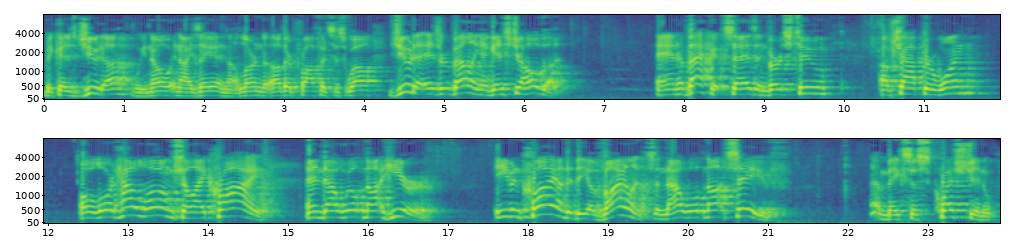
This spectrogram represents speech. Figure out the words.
because Judah, we know in Isaiah and learned other prophets as well, Judah is rebelling against Jehovah. And Habakkuk says in verse 2 of chapter 1, O Lord, how long shall I cry, and thou wilt not hear? Even cry unto thee of violence, and thou wilt not save. That makes us question,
